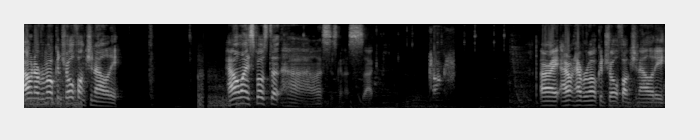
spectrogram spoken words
I don't have remote control functionality. How am I supposed to... Ah, this is gonna suck. Alright, I don't have remote control functionality.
